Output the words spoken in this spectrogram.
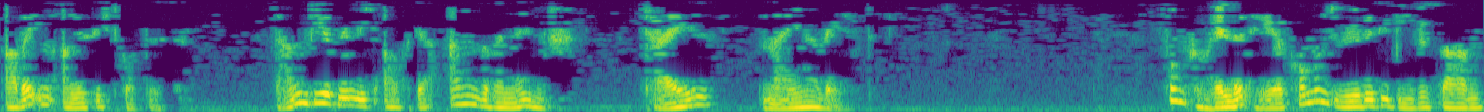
aber im Angesicht Gottes. Dann wird nämlich auch der andere Mensch Teil meiner Welt. Von Kohelet herkommend würde die Bibel sagen,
